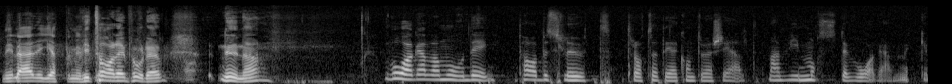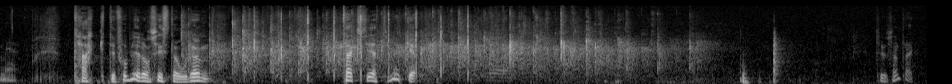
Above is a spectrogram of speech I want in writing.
Ni lär er jättemycket. Vi tar dig på den. Ja. Nina? Våga vara modig. Ta beslut trots att det är kontroversiellt. Men vi måste våga mycket mer. Tack, det får bli de sista orden. Tack så jättemycket. Tusen tack.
